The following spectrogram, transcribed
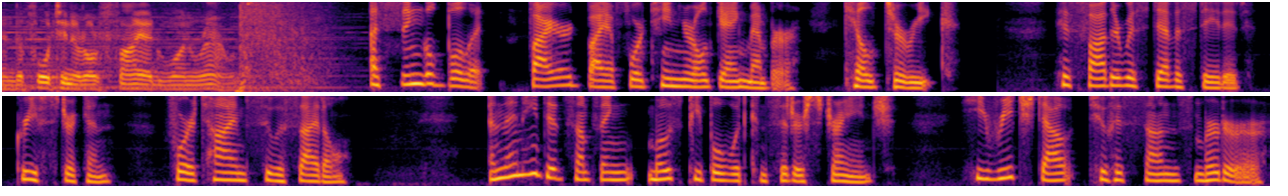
and the 14 year old fired one round. A single bullet fired by a 14 year old gang member killed Tariq. His father was devastated, grief stricken, for a time suicidal. And then he did something most people would consider strange. He reached out to his son's murderer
